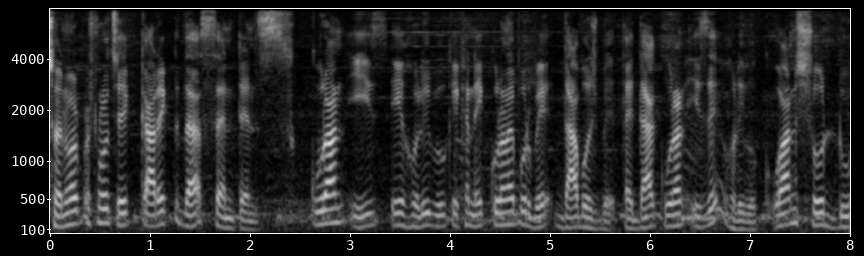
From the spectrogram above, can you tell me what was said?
ছয় নম্বর প্রশ্ন হচ্ছে correct the sentence Quran is a holy book এখানে কোরআনের পূর্বে দা বসবে, তাই the Quran is a holy book one should do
